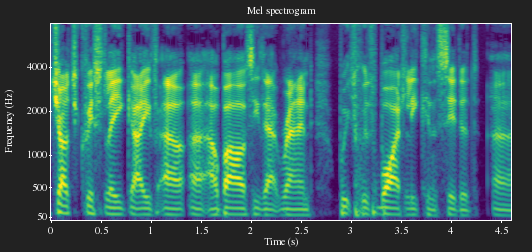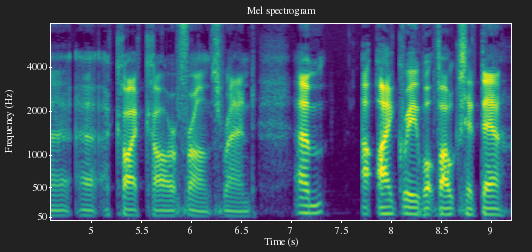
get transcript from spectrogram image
Judge Chris Lee gave Al- uh, Albazi that round, which was widely considered uh, a, a Kai France round. Um, I, I agree with what Volk said there.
